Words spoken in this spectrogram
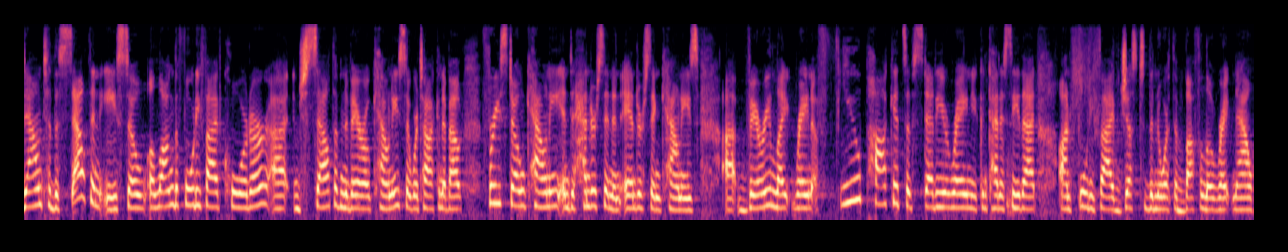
Down to the south and east, so along the 45 corridor, uh, south of Navarro County. So we're talking about Freestone County into Henderson and Anderson counties. Uh, very light rain rain, a few pockets of steadier rain. You can kind of see that on 45 just to the north of Buffalo right now.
